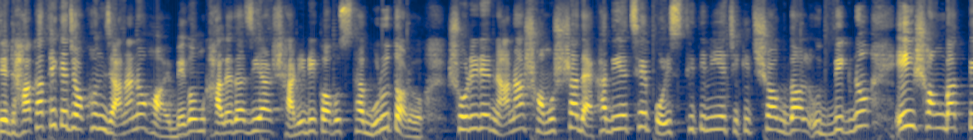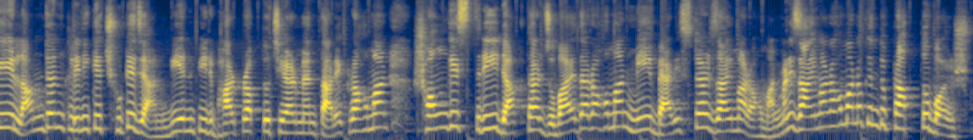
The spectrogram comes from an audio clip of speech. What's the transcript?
যে ঢাকা থেকে যখন জানানো হয় বেগম খালেদা জিয়ার শারীরিক অবস্থা গুরুতর, শরীরে নানা সমস্যা দেখা দিয়েছে, পরিস্থিতি নিয়ে চিকিৎসক দল উদ্বিগ্ন, এই সংবাদ পেয়ে লন্ডন ক্লিনিকে ছুটে যান বিএনপির ভারপ্রাপ্ত চেয়ারম্যান তারেক রহমান, সঙ্গে স্ত্রী ডাক্তার জোবায়দা রহমান, মেয়ে ব্যারিস্টার জাইমা রহমান। মানে জাইমা রহমানও কিন্তু প্রাপ্তবয়স্ক।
